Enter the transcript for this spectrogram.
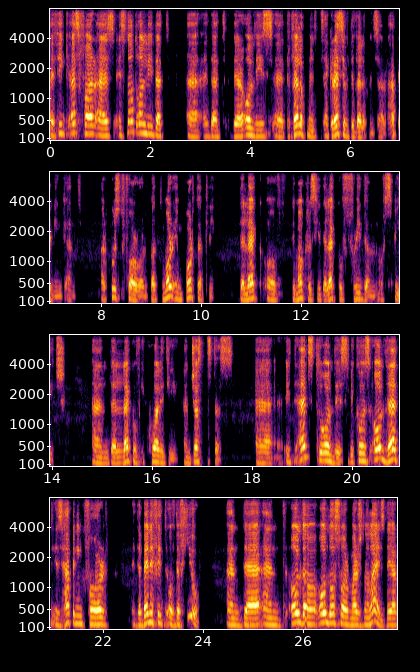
I think as far as it's not only that uh, that there are all these uh, developments, aggressive developments are happening and are pushed forward, but more importantly, the lack of democracy, the lack of freedom of speech, and the lack of equality and justice. Uh, it adds to all this because all that is happening for the benefit of the few, and uh, and all the all those who are marginalized, they are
